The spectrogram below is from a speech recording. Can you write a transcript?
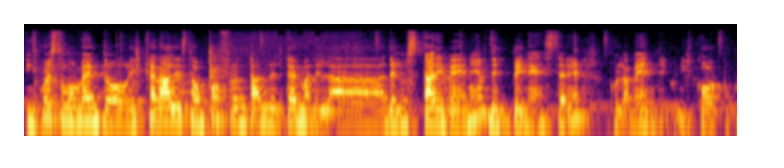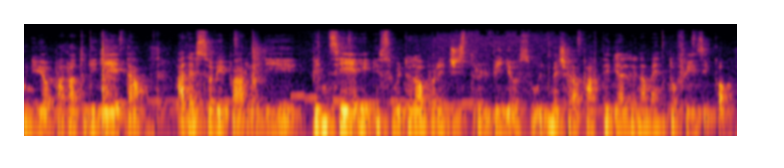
in questo momento il canale sta un po' affrontando il tema della, dello stare bene, del benessere, con la mente, con il corpo, quindi vi ho parlato di dieta, adesso vi parlo di pensieri e subito dopo registro il video su invece la parte di allenamento fisico.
